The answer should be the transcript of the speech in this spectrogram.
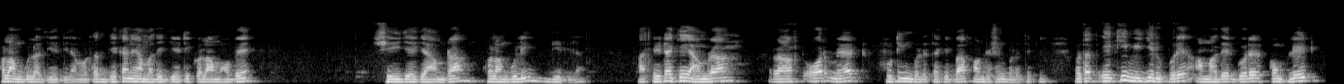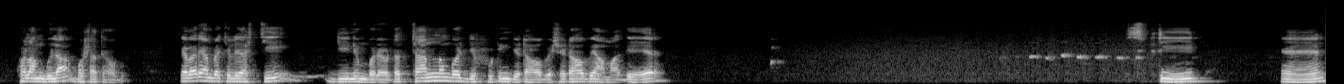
কলামগুলা দিয়ে দিলাম। অর্থাৎ যেখানে আমাদের যেটি কলাম হবে, সেই জায়গায় আমরা কলামগুলি দিয়ে দিলাম। আর এটাকে আমরা রাফট অর ম্যাট ফুটিং বলে থাকি বা ফাউন্ডেশন বলে থাকি। অর্থাৎ একই বীজের উপরে আমাদের ঘরের কমপ্লিট কলামগুলা বসাতে হবে। এবারে আমরা চলে আসছি ডি নম্বরে। অর্থাৎ চার নম্বর যে ফুটিং যেটা হবে, সেটা হবে আমাদের street and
